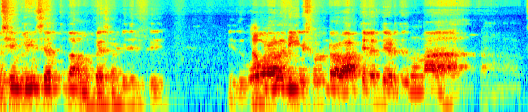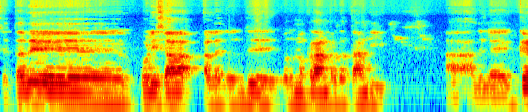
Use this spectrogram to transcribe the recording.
விஷயங்களையும் சேர்த்து தான் நம்ம பேச வேண்டியது இருக்கு. இது ஓவரால நீங்க சொல்ற வார்த்தையில இருந்து எடுத்துக்கணும்னா செத்தது போலீஸா அல்லது வந்து பொதுமக்களான்றதை தாண்டி அதுல இருக்கிற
